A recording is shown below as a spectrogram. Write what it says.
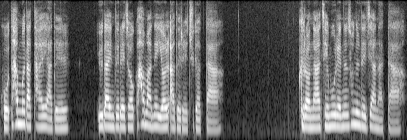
곧 함무다타의 아들 유다인들의 적 하만의 열 아들을 죽였다. 그러나 재물에는 손을 대지 않았다.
